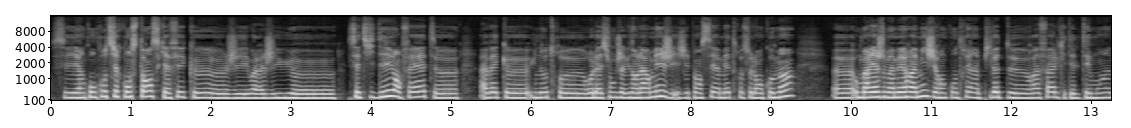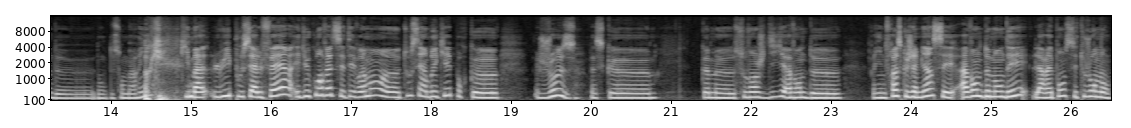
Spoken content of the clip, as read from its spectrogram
c'est un concours de circonstances qui a fait que euh, j'ai voilà, j'ai eu cette idée en fait avec une autre relation que j'avais dans l'armée, j'ai pensé à mettre cela en commun. Euh, au mariage de ma meilleure amie, j'ai rencontré un pilote de Rafale qui était le témoin de, donc, de son mari, qui m'a lui poussé à le faire. Et du coup, en fait, c'était vraiment euh, tout s'est imbriqué pour que j'ose, parce que comme euh, souvent je dis, avant de, il y a une phrase que j'aime bien, c'est avant de demander, la réponse c'est toujours non.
